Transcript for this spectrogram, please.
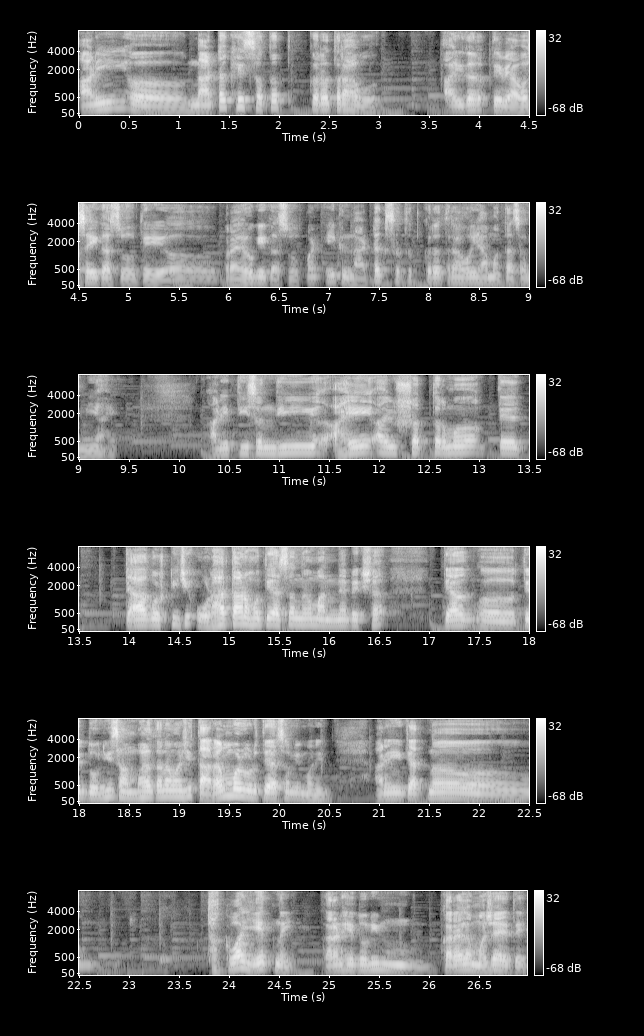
आणि नाटक हे सतत करत राहावं आयदर ते व्यावसायिक असो ते प्रायोगिक असो पण एक नाटक सतत करत राहावं ह्या मताचा मी आहे. आणि ती संधी आहे आयुष्यात तर मग ते त्या गोष्टीची ओढाताण होते असं न मानण्यापेक्षा त्या ते दोन्ही सांभाळताना माझी तारांबळ उडते असं मी म्हणेन. आणि त्यातनं थकवा येत नाही कारण हे दोन्ही करायला मजा येते.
